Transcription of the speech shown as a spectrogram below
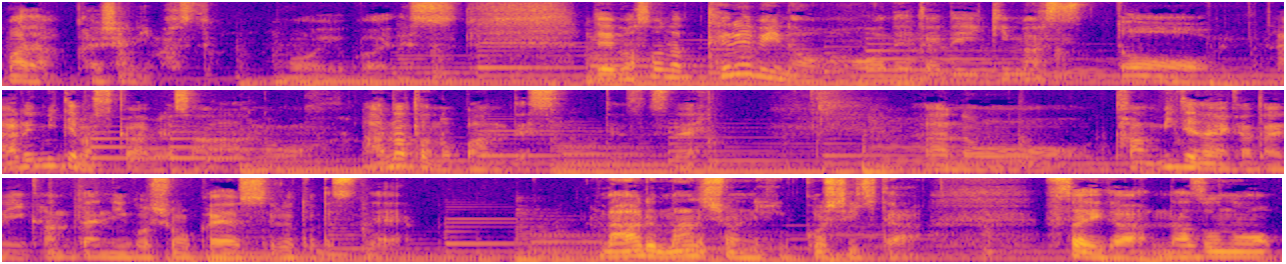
まだ会社にいます。という具合です。でまあそんなテレビのネタでいきますとあれ見てますか？皆さん。あのあなたの番ですってやつですね。あのか見てない方に簡単にご紹介をするとですね、まあ、あるマンションに引っ越してきた夫妻が謎の、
